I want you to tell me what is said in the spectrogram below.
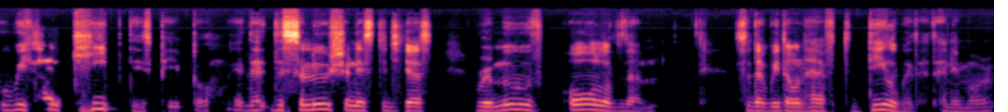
we can't keep these people. The, the solution is to just remove all of them so that we don't have to deal with it anymore.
